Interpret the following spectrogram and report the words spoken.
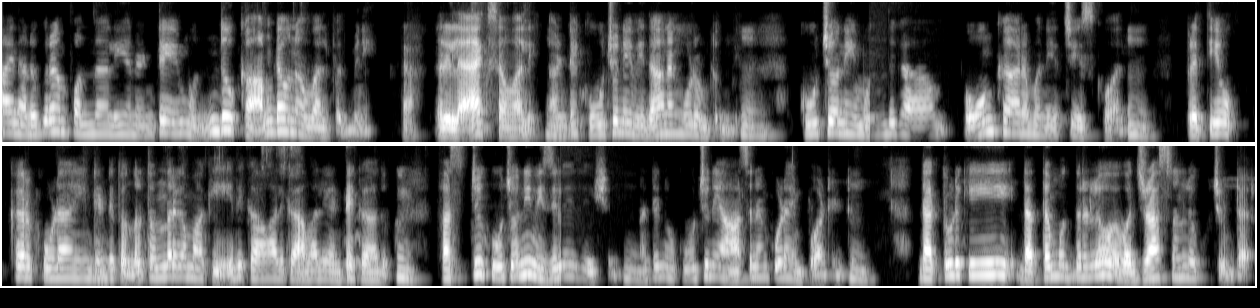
ఆయన అనుగ్రహం పొందాలి అని అంటే ముందు కామ్ డౌన్ అవ్వాలి పద్మిని. రిలాక్స్ అవ్వాలి. అంటే కూర్చునే విధానం కూడా ఉంటుంది కూర్చొని ముందుగా ఓంకారం అనేది చేసుకోవాలి ప్రతి ఒక్కరు కూడా ఏంటంటే తొందర తొందరగా మాకు ఏది కావాలి కావాలి అంటే కాదు. ఫస్ట్ కూర్చొని విజువలైజేషన్. అంటే నువ్వు కూర్చునే ఆసనం కూడా ఇంపార్టెంట్. దత్తుడికి దత్తముద్రలో వజ్రాసనంలో కూర్చుంటారు.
